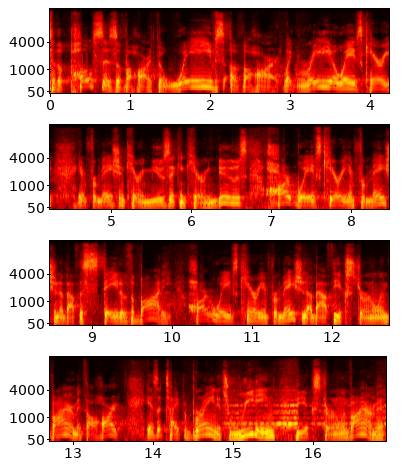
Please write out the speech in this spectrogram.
to the pulses of the heart, the waves of the heart. Like radio waves carry information, carry music, and carry news, heart waves carry information about the state of the body. Heart waves carry information about the external environment. The heart is a type of brain, it's reading the external environment.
